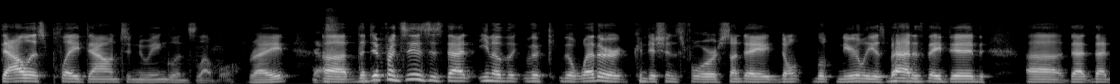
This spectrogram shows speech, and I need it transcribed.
Dallas play down to New England's level, right? Yes. Uh, the difference is is that you know the, the the weather conditions for Sunday don't look nearly as bad as they did uh, that that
